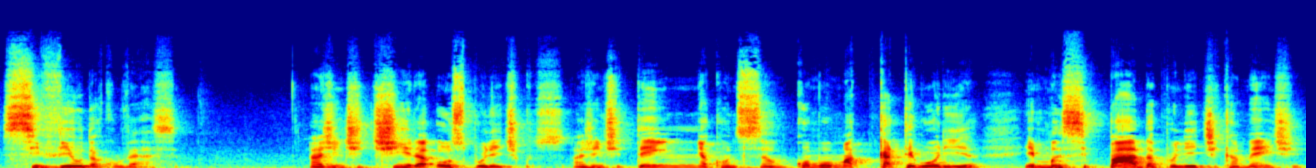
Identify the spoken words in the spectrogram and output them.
civil da conversa. A gente tira os políticos. A gente tem a condição, como uma categoria emancipada politicamente,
